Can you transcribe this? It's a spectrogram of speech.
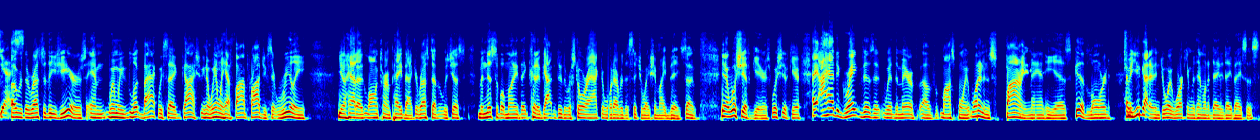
Yes. over the rest of these years. And when we look back, we say, gosh, you know, we only have five projects that really you know, had a long term payback. The rest of it was just municipal money that could have gotten through the Restore Act or whatever the situation might be. So, you know, we'll shift gears. We'll shift gears. Hey, I had the great visit with the mayor of Moss Point. What an inspiring man he is. Good Lord. I mean, you got to enjoy working with him on a day to day basis.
